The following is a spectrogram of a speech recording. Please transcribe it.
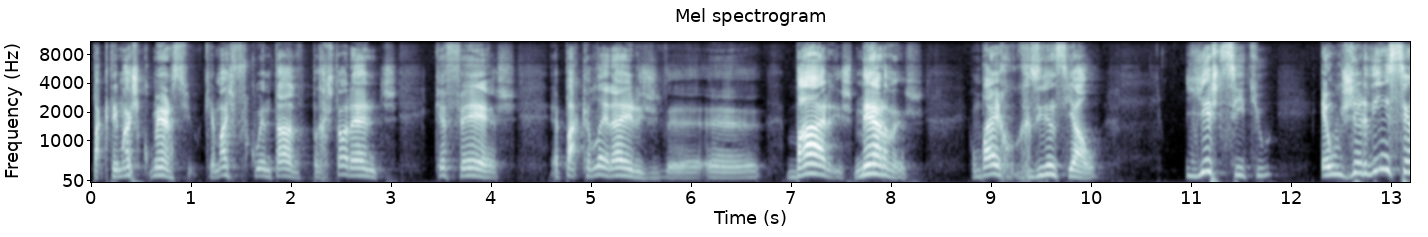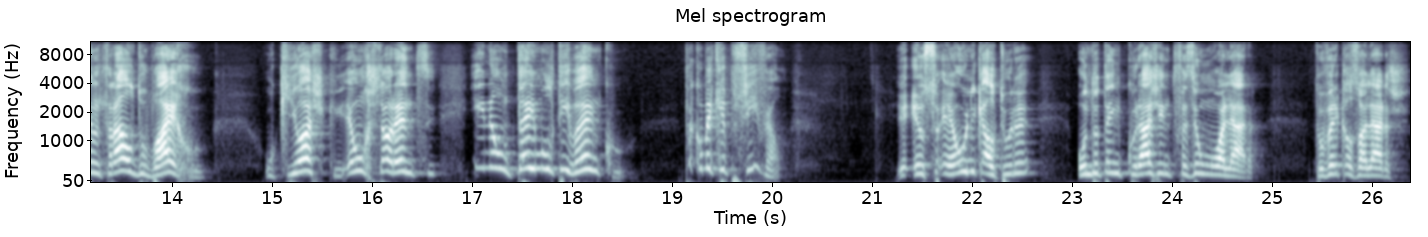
Pá, que tem mais comércio, que é mais frequentado para restaurantes, cafés, é pá, cabeleireiros, uh, uh, bares, merdas. É um bairro residencial. E este sítio é o jardim central do bairro. O quiosque é um restaurante e não tem multibanco. Pá, como é que é possível? Eu, eu sou, é a única altura onde eu tenho coragem de fazer um olhar. Estão a ver aqueles olhares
